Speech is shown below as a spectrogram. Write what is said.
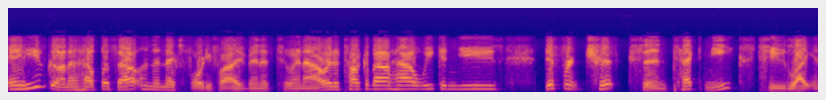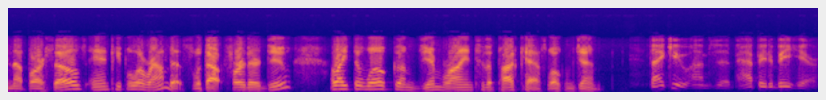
And he's going to help us out in the next 45 minutes to an hour to talk about how we can use different tricks and techniques to lighten up ourselves and people around us. Without further ado, I'd like to welcome Jim Ryan to the podcast. Welcome, Jim. Thank you, Hamza. Happy to be here.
